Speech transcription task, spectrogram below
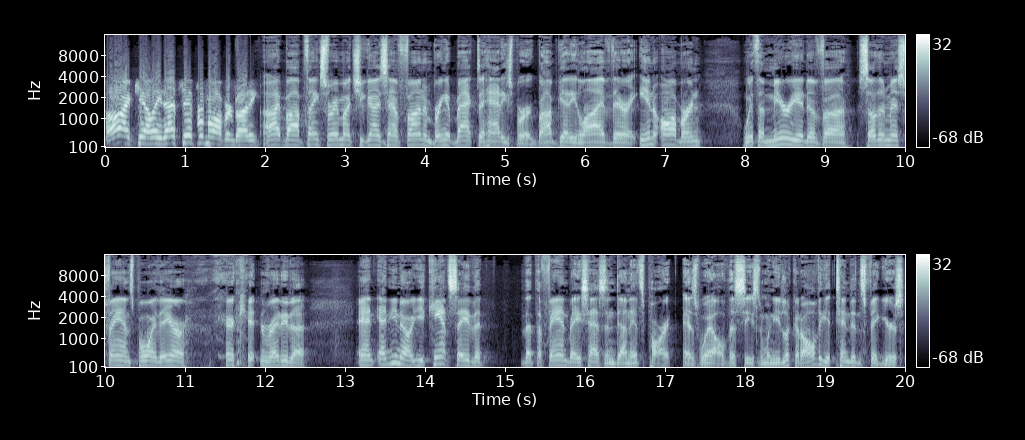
All right, Kelly, that's it from Auburn, buddy. All right, Bob, thanks very much. You guys have fun and bring it back to Hattiesburg. Bob Ghetti live there in Auburn with a myriad of uh, Southern Miss fans. Boy, they are they're getting ready to, and and you know you can't say that that the fan base hasn't done its part as well this season. When you look at all the attendance figures,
